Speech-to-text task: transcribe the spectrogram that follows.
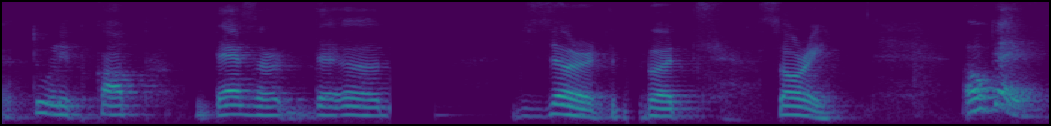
A tulip cup desert uh, dessert but sorry. Okay.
